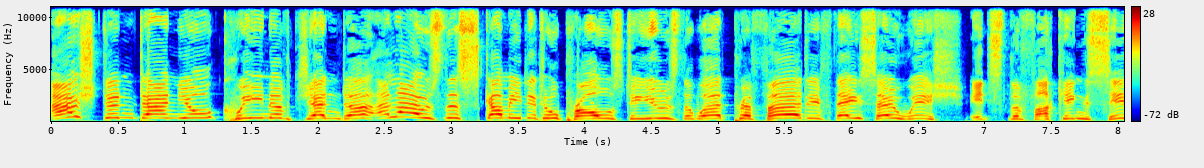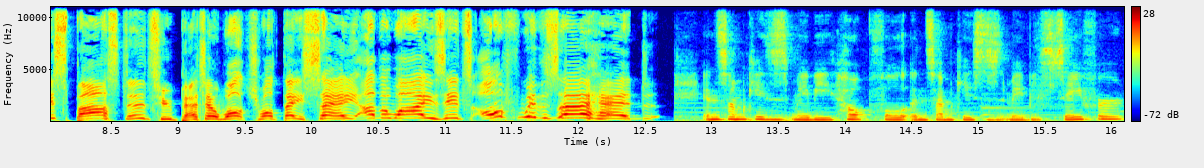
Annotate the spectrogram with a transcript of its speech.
Ashton Daniel, Queen of Gender, allows the scummy little proles to use the word preferred if they so wish. It's the fucking cis bastards who better watch what they say, otherwise it's off with their head. In some cases, it may be helpful, in some cases, it may be safer.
